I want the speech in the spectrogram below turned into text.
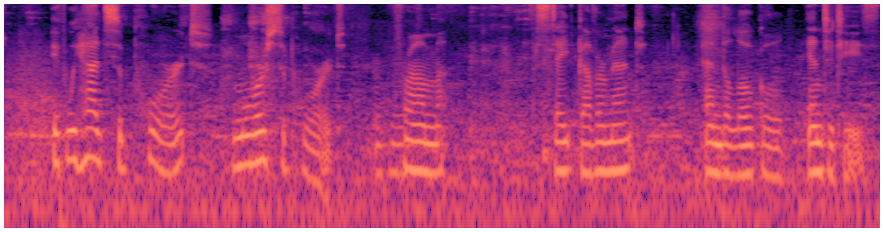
if we had support, more support mm-hmm. from state government and the local entities,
